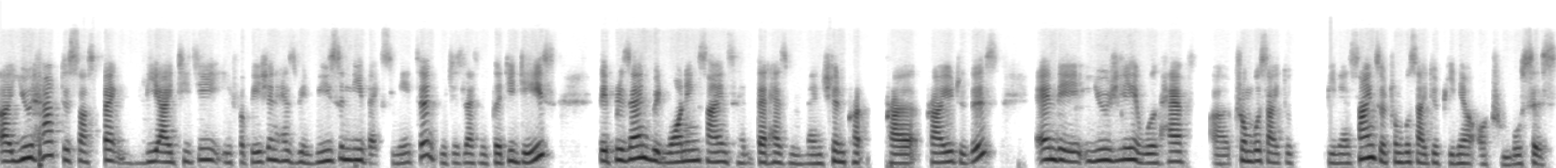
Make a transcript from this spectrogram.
uh, you have to suspect VITT if a patient has been recently vaccinated, which is less than 30 days. They present with warning signs that has been mentioned pr- pr- prior to this, and they usually will have uh, thrombocytopenia, signs of thrombocytopenia or thrombosis.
